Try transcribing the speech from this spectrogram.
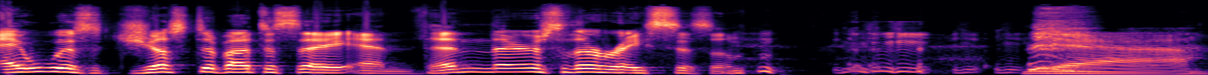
I was just about to say, and then there's the racism. yeah.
